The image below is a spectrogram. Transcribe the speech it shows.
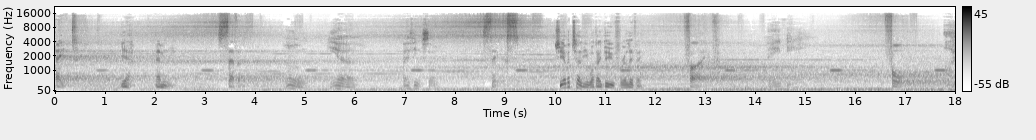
Eight. Yeah, Emily. Seven. Oh, yeah. I think so. Six. She ever tell you what I do for a living? Five. Four. I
